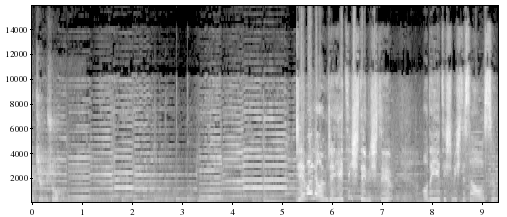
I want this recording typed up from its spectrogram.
geçirmiş oldum. Cemal amca yetiş demiştim. O da yetişmişti sağ olsun.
